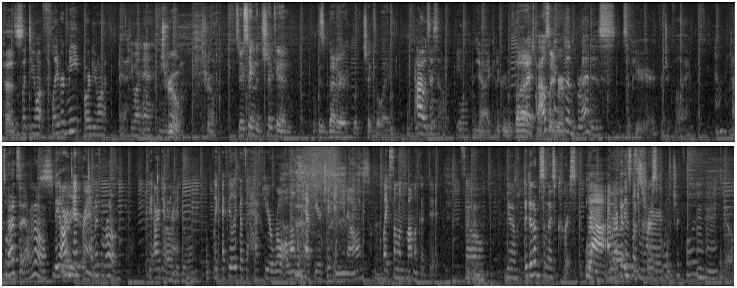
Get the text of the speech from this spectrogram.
Because But do you want flavored meat or do you want? Eh. You want eh? true, true. So you're saying the chicken is better with Chick Fil A? I would say so. Yeah. Yeah, I could agree with that. But There's I also flavor. think the bread is superior for Chick Fil A. Oh That's what I'd say. I don't know. They are different. Tell me if I'm wrong. They are I don't think different. you're. Like I feel like that's a heftier roll along with heftier chicken, you know? Like someone's mama cooked it. So Yeah, it did have some nice crisp. where Yeah, I you're would not getting as much it's crisp with the Chick Fil A. Mm-hmm. yeah.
